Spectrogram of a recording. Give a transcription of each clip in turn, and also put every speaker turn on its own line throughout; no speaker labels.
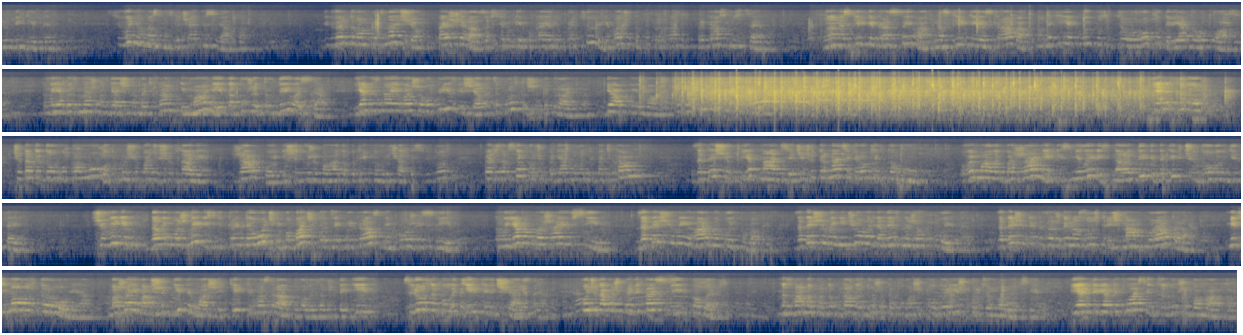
любі діти. Сьогодні у нас надзвичайне свято. Відверто вам признаю, що перший раз за всі роки, поки я тут працюю, я бачу таку прекрасну, сцену. Вона наскільки красива, наскільки яскрава, ну такі як випуск цього року 9 класу. Тому я безмежно вдячна батькам і мамі, яка дуже трудилася. Я не знаю вашого прізвища, але це просто шедеврально. Дякую вам. Це дуже Я не буду читати довгу промову, тому що бачу, що в залі жарко і ще дуже багато потрібно вручати свідоцтв. Перш за все хочу подякувати батькам за те, що 15 чи 14 років тому ви мали бажання і сміливість народити таких чудових дітей. Що ви їм дали можливість відкрити очі і побачити цей прекрасний Божий світ. Тому я вам бажаю всім за те, що ви їх гарно виховали, за те, що ви нічого для них не жалкуєте, за те, що завжди на зустріч нам, кураторам, міцного здоров'я. Бажаю вам, щоб діти ваші тільки вас радували завжди. І сльози були тільки від щастя. Хочу також привітати своїх колег. Ми з вами протоптали дуже таку важку доріжку в цьому році. 5-9 класів це дуже багато.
